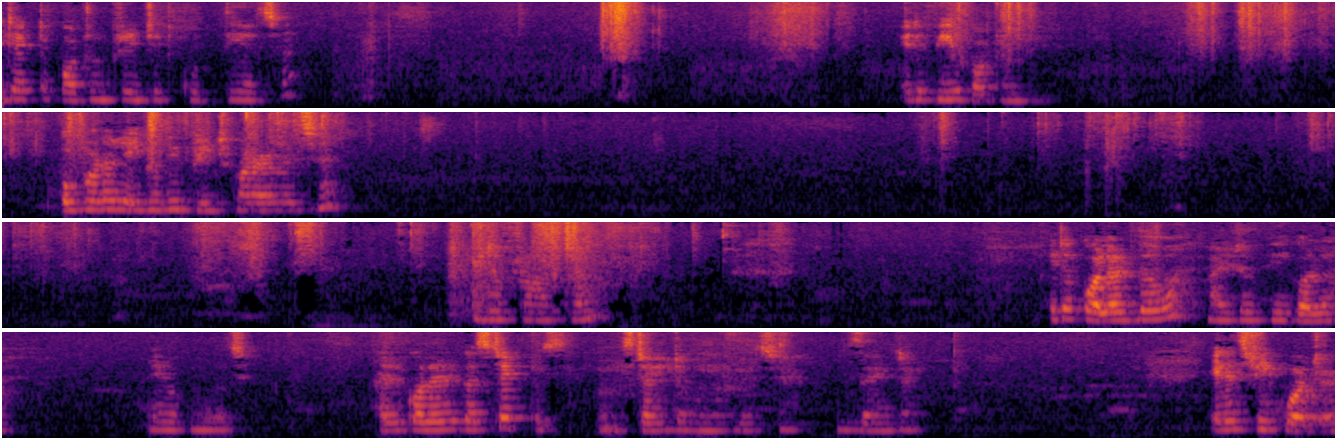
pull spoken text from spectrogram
এটা একটা cotton printed kurti আছে। এটা পিওর কটন ওভারঅল এইভাবেই প্রিন্ট করা রয়েছে। এটা কলার দেওয়া আর এটা ভি গলা এরকম রয়েছে। আর কলারের কাজটা একটু স্টাইলটা অন্য রয়েছে ডিজাইনটা এটা থ্রি কোয়ার্টার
